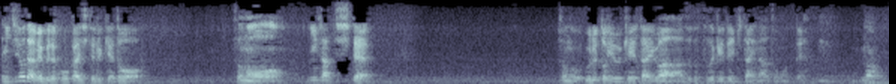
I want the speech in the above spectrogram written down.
ブ日常ではウェブで公開してるけどその印刷してその売るという形態はずっと続けていきたいなと思って、なるほどね。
